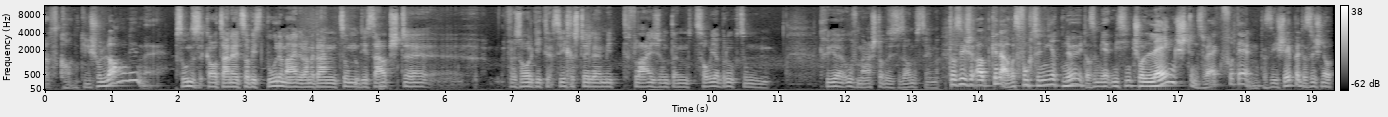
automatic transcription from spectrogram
Das geht natürlich schon lange nicht mehr. Besonders geht es auch nicht so, wie es die Bauern meinen, wenn man dann zum die Selbstversorgung sicherstellen mit Fleisch und dann Soja braucht, um Kühe aufmast, aber das ist ein anderes Thema. Das ist, äh, genau, aber es funktioniert nicht. Also wir, wir sind schon längstens weg von dem. Das ist eben, das ist noch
